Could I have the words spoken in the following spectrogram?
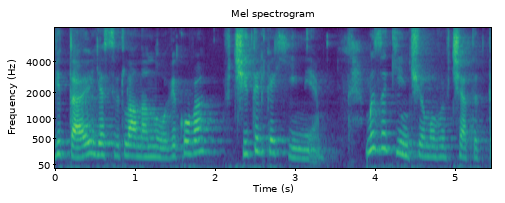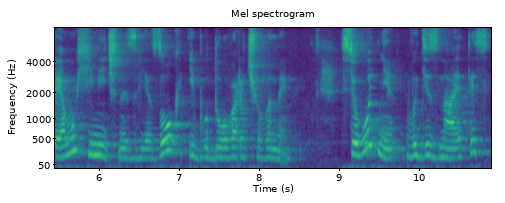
Вітаю, я Світлана Новікова, вчителька хімії. Ми закінчуємо вивчати тему хімічний зв'язок і будова речовини. Сьогодні ви дізнаєтесь,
